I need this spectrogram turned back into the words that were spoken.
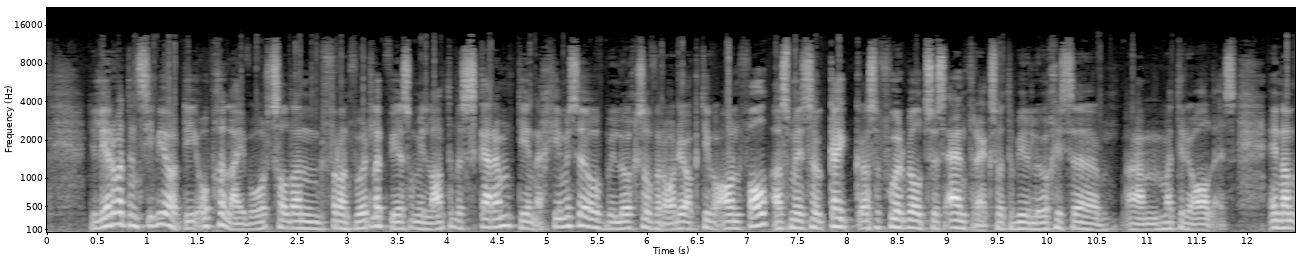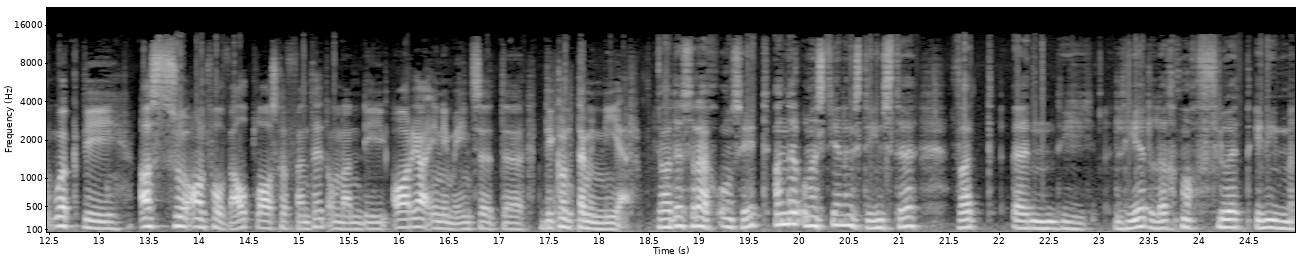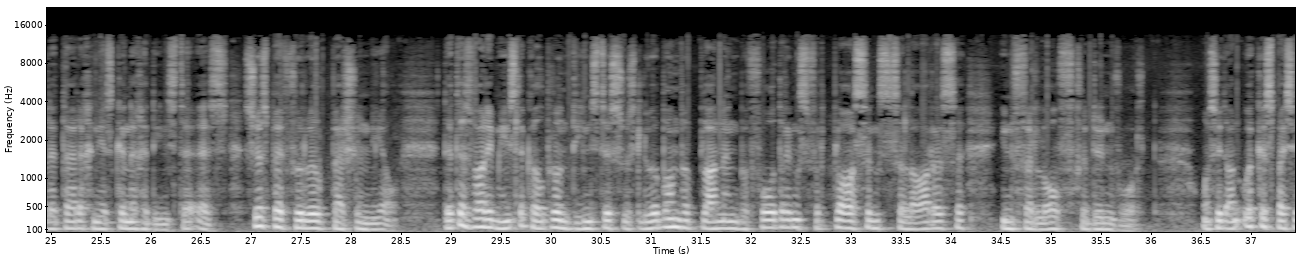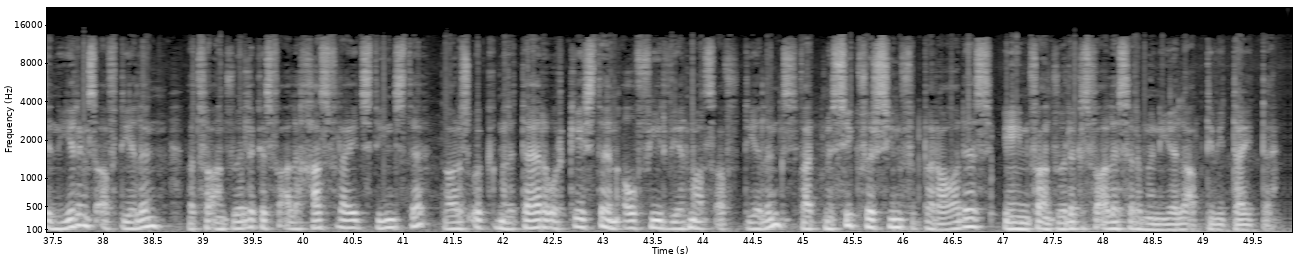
Die lede wat in CBRD opgelei word, sal dan verantwoordelik wees om die land te beskerm teen 'n chemiese of biologiese of radioaktiewe aanval. As mens sou kyk as 'n voorbeeld soos anthrax wat 'n biologiese um, materiaal is. En dan ook die as so 'n aanval wel plaasgevind het om dan die area en die mense te dekontamineer. Ja, dis reg. Ons het ander ondersteuningsdienste wat in die leer lugmag vloot en die militêre geneeskundige dienste is, soos byvoorbeeld personeel. Dit is waar die menslike hulpbrondienste soos loopbaanbeplanning, bevorderings, verplasings, salarisse en verlof gedoen word. Ons het dan ook 'n spesialiseringsafdeling wat verantwoordelik is vir alle gasvryheidsdienste. Daar is ook militêre orkeste in al vier weermagsafdelings wat musiek voorsien vir parades en verantwoordelik is vir alle seremoniële aktiwiteite.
